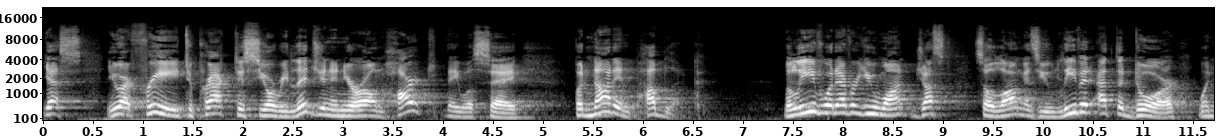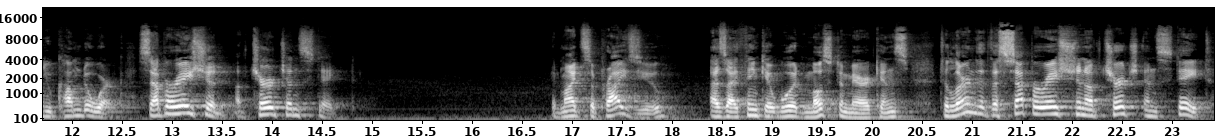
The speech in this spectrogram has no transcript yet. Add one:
Yes, you are free to practice your religion in your own heart, they will say, but not in public. Believe whatever you want, just so long as you leave it at the door when you come to work. Separation of church and state. It might surprise you as I think it would most Americans, to learn that the separation of church and state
